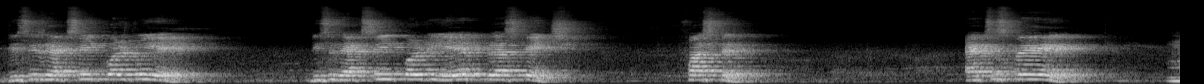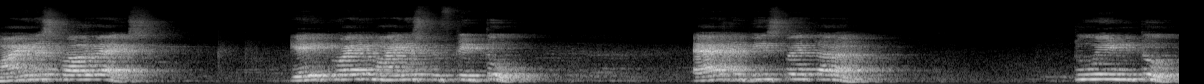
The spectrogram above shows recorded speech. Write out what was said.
This is x equal to a. This is x equal to a plus h. First, x square minus 12x, 8y minus 52. Add b square term, 2 into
